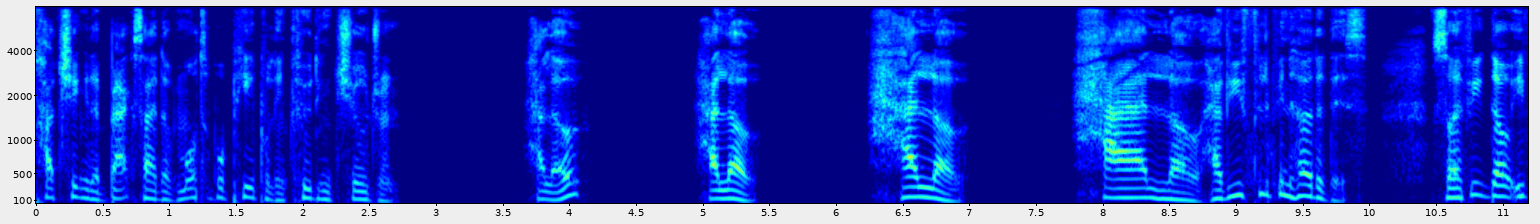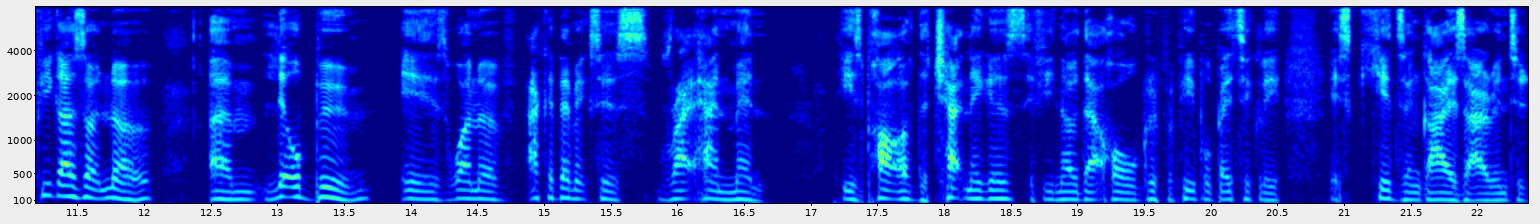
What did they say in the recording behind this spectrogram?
touching the backside of multiple people, including children. Hello? Hello? Hello? Hello? Have you flipping heard of this? So if you don't, if you guys don't know, um, Little Boom is one of Akademiks' right hand men He's part of the chat niggers. If you know that whole group of people, basically it's kids and guys that are into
